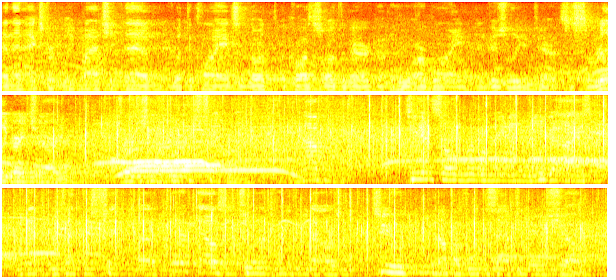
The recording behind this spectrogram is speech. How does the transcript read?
and then expertly matching them with the clients in North, across North America who are blind and visually impaired. So it's a really great charity. George is going to put this check on behalf of TSO River Radio you guys, we'd like to present this check of $4,223 to get up before this afternoon's show.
